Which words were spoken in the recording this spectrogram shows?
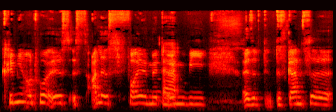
Krimi-Autor ist, ist alles voll mit ja. irgendwie, also das ganze,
